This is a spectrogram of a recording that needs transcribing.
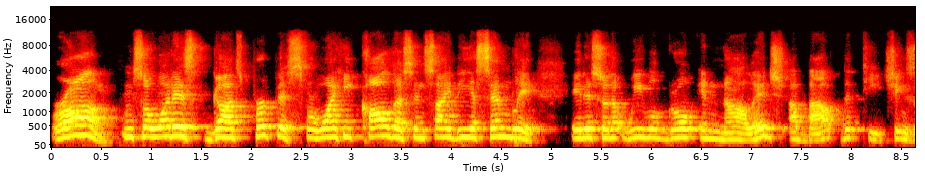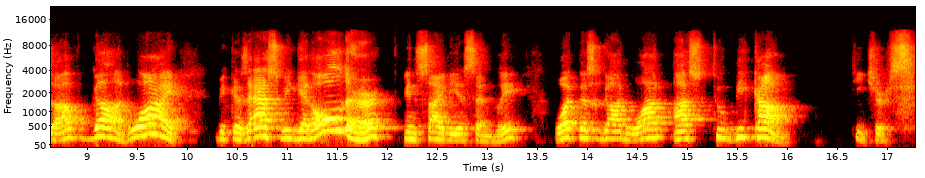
wrong. And so, what is God's purpose for why He called us inside the assembly? It is so that we will grow in knowledge about the teachings of God. Why? Because as we get older inside the assembly, what does God want us to become? Teachers,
